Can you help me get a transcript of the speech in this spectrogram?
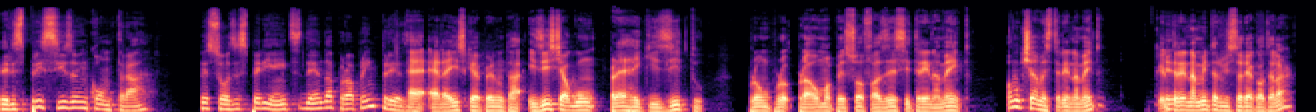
eles precisam encontrar pessoas experientes dentro da própria empresa. É, era isso que eu ia perguntar. Existe algum pré-requisito para um, uma pessoa fazer esse treinamento? Como que chama esse treinamento? É- treinamento de vistoria cautelar?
